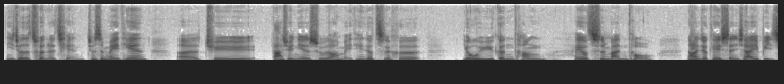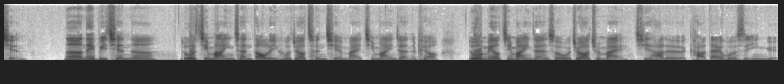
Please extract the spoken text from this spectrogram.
你就是存了钱，就是每天呃去大学念书，然后每天就只喝。鱿鱼羹汤，还有吃馒头，然后你就可以省下一笔钱。那那笔钱呢？如果金马影展到了以后，就要存钱买金马影展的票；如果没有金马影展的时候，我就要去买其他的卡带或者是音乐。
